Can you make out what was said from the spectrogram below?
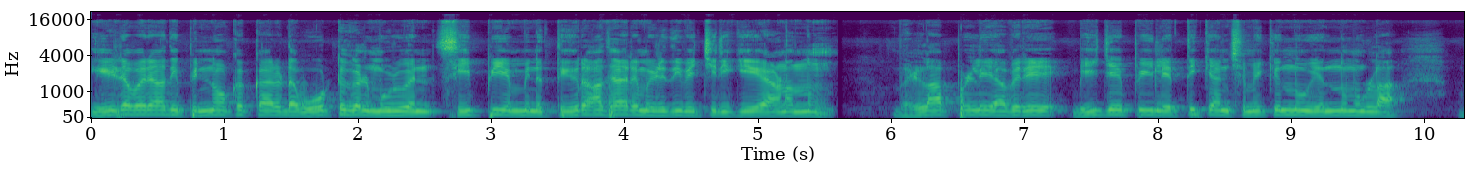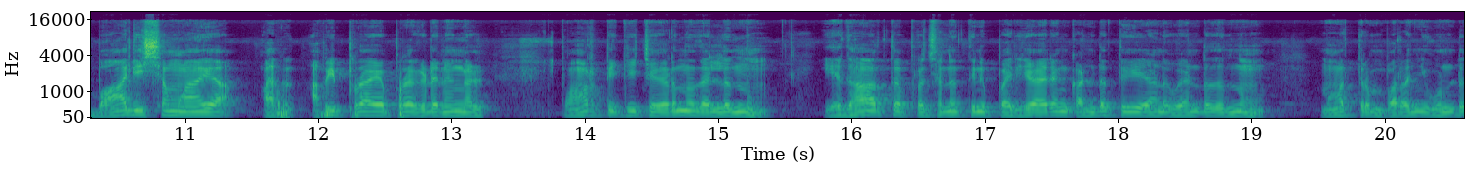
ഈഴവരാതി പിന്നോക്കക്കാരുടെ വോട്ടുകൾ മുഴുവൻ സി പി എമ്മിന് തീറാധാരം എഴുതി വച്ചിരിക്കുകയാണെന്നും വെള്ളാപ്പള്ളി അവരെ ബി ജെ പിയിൽ എത്തിക്കാൻ ശ്രമിക്കുന്നു എന്നുമുള്ള ബാലിശമായ അഭിപ്രായ പ്രകടനങ്ങൾ പാർട്ടിക്ക് ചേർന്നതല്ലെന്നും യഥാർത്ഥ പ്രശ്നത്തിന് പരിഹാരം കണ്ടെത്തുകയാണ് വേണ്ടതെന്നും മാത്രം പറഞ്ഞുകൊണ്ട്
